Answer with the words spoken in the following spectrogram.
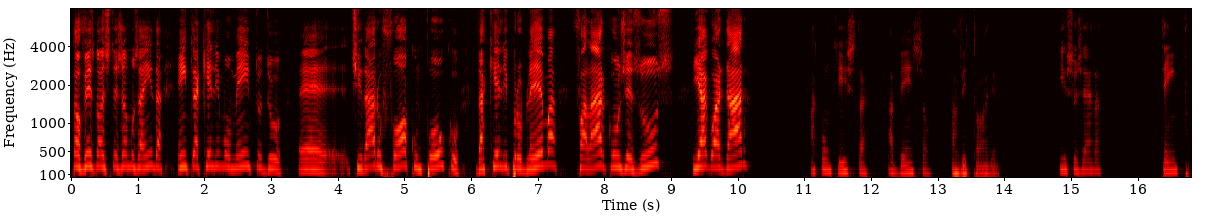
Talvez nós estejamos ainda entre aquele momento do é, tirar o foco um pouco daquele problema, falar com Jesus e aguardar a conquista, a bênção, a vitória. Isso gera tempo,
